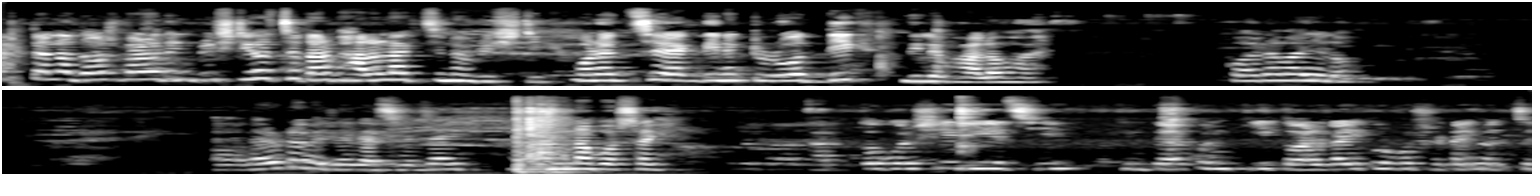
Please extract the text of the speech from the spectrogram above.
একটা না দশ বারো দিন বৃষ্টি হচ্ছে তার ভালো লাগছে না বৃষ্টি। মনে হচ্ছে একদিন একটু রোদ দিক দিলে ভালো হয়। কয়টা বাজলো? এগারোটা বেজে গেছে যাই। রান্না বসাই। ভাত তো বসিয়ে দিয়েছি কিন্তু এখন কি তরকারি করব সেটাই হচ্ছে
